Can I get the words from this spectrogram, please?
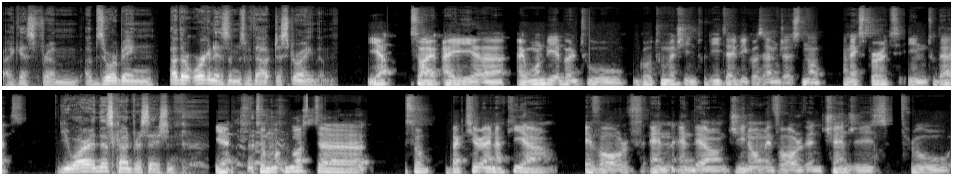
I guess from absorbing other organisms without destroying them. Yeah, so I I, uh, I won't be able to go too much into detail because I'm just not an expert into that. You are in this conversation. yeah. So most uh, so bacteria and archaea evolve and and their genome evolve and changes through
